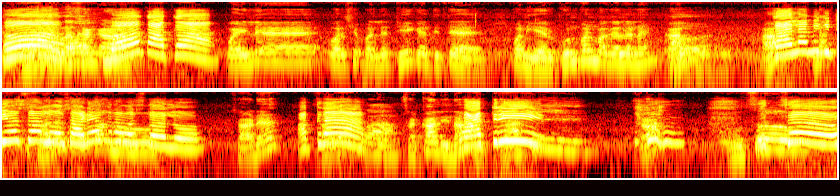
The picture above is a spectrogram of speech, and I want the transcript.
हो मला सांगा. बघ पहिले वर्ष भरले ठीक आहे तिथे आहे. पण हेरकून पण बघायला नाही. काल हा. काल आम्ही किती वाजता आलो? साडे अकरा वाजता आलो. साडे अकरा. सकाळी ना? रात्री. का? उत्सव.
